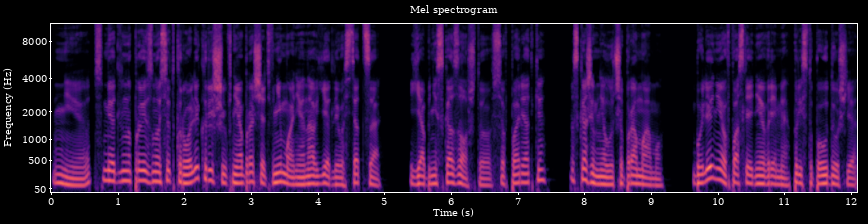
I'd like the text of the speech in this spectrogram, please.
Нет, медленно произносит кролик, решив не обращать внимания на въедливость отца. Я бы не сказал, что все в порядке. Расскажи мне лучше про маму. Были у нее в последнее время приступы удушья?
